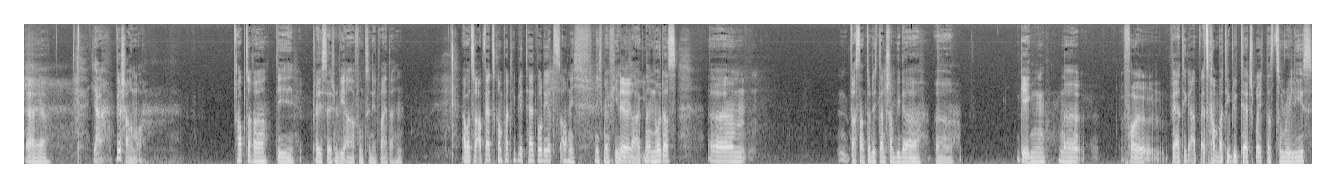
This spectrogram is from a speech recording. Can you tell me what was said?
Ja, ja. Ja, wir schauen mal. Hauptsache, die PlayStation VR funktioniert weiterhin. Aber zur Abwärtskompatibilität wurde jetzt auch nicht, nicht mehr viel äh, gesagt. Ne? Nur dass, ähm, was natürlich dann schon wieder äh, gegen eine vollwertige Abwärtskompatibilität spricht, dass zum Release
